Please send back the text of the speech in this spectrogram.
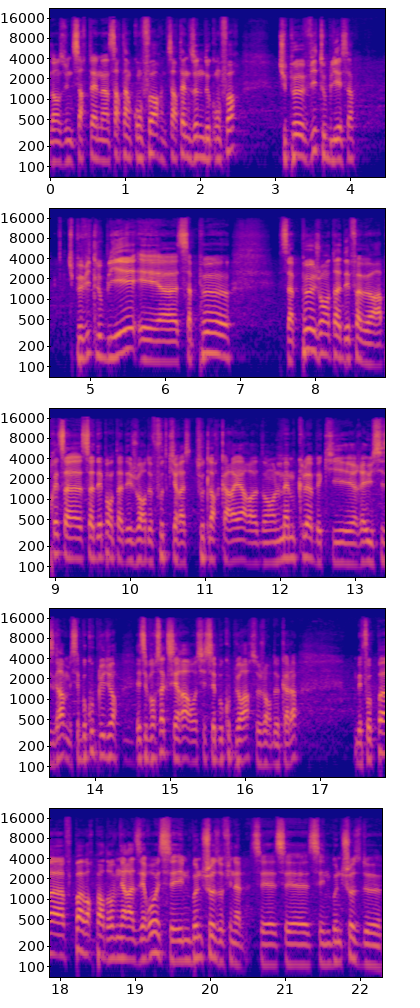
dans une certaine, un certain confort, une certaine zone de confort, tu peux vite oublier ça. Tu peux vite l'oublier et ça peut ça peut jouer en ta défaveur. Après, ça, ça dépend. Tu as des joueurs de foot qui restent toute leur carrière dans le même club et qui réussissent grave, mais c'est beaucoup plus dur. Et c'est pour ça que c'est rare aussi, c'est beaucoup plus rare ce genre de cas-là. Mais il faut pas, faut pas avoir peur de revenir à zéro et c'est une bonne chose au final. C'est une bonne chose de,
